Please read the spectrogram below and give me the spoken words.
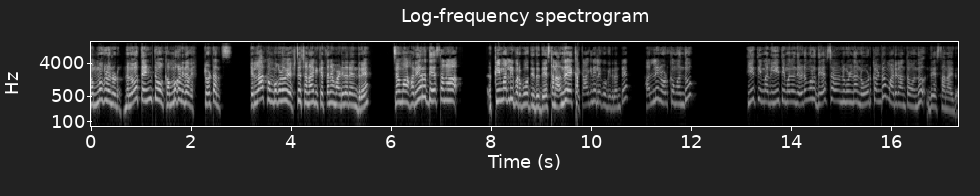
ಕಂಬಗಳು ನೋಡು, ನಲವತ್ತೆಂಟು ಕಂಬಗಳಿದಾವೆ ಟೋಟಲ್ ಎಲ್ಲಾ ಕಂಬಗಳು ಎಷ್ಟು ಚೆನ್ನಾಗಿ ಕೆತ್ತನೆ ಮಾಡಿದ್ದಾರೆ ಅಂದ್ರೆ ನಮ್ಮ ಹರಿಹರ ದೇವಸ್ಥಾನ ಥೀಮಲ್ಲಿ ಬರ್ಬೋದು ಇದು ದೇವಸ್ಥಾನ. ಅಂದ್ರೆ ಕಾಗಿನೆಲೆಗೆ ಹೋಗಿದ್ರಂತೆ. ಅಲ್ಲಿ ನೋಡ್ಕೊಂಬಂದು ಈ ತಿಮ್ಮಲ್ಲಿ ಈ ತಿಮ್ಮಲ್ಲಿ ಒಂದ್ ಎರಡು ಮೂರು ದೇವಸ್ಥಾನಗಳನ್ನ ನೋಡ್ಕೊಂಡು ಮಾಡಿರೋಂತ ಒಂದು ದೇವಸ್ಥಾನ ಇದೆ.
